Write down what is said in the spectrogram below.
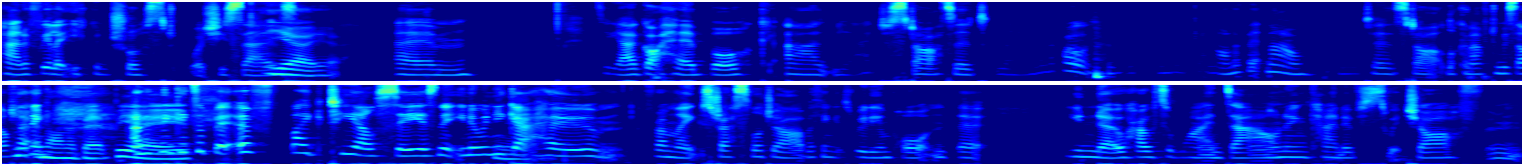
kind of feel like you can trust what she says. Yeah, yeah. Um, so yeah, I got her book and yeah, just started learning about you know, getting on a bit now. I need to start looking after myself. Getting think, on a bit. and I think it's a bit of like TLC, isn't it? You know, when you get home from like stressful job, I think it's really important that you know how to wind down and kind of switch off and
